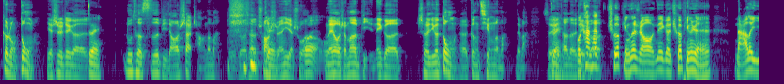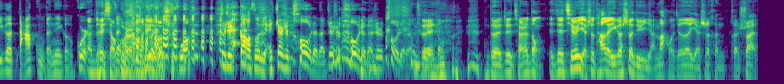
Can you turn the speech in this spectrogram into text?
各种洞嘛，也是这个对路特斯比较擅长的嘛。比如说，它的创始人也说，没有什么比那个设计个洞呃更轻了嘛，对吧？所以对它的，我看它车评的时候，那个车评人拿了一个打鼓的那个棍儿，啊，对小棍儿往里头戳，就是告诉你，哎，这是透着的，这是透着的，这是透着的。对，对，这全是洞，这其实也是它的一个设计语言吧，我觉得也是很很帅的。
